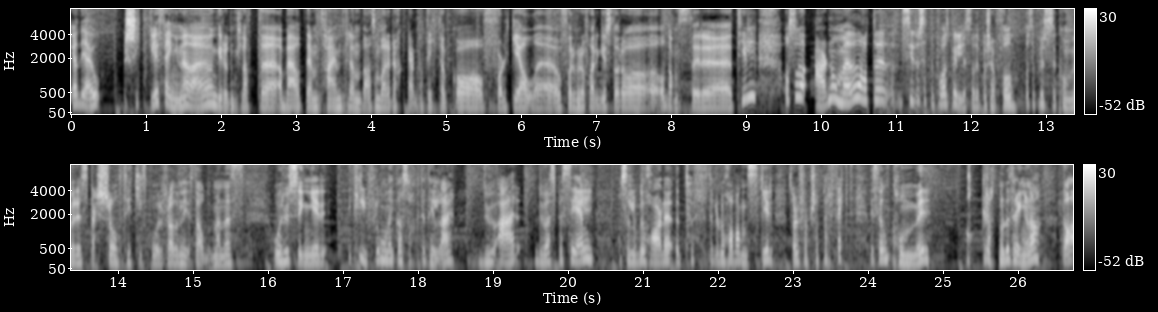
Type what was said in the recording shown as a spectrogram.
Ja, de er jo skikkelig fengende. Det er jo en grunn til at eh, About Them Time trenda som bare rakkeren på TikTok, og folk i alle former og farger står og, og danser eh, til. Og så er det noe med det, da, at eh, si du setter på spillelista di på shuffle, og så plutselig kommer special tittelspor fra det nyeste albumet hennes, hvor hun synger, i tilfelle noen ikke har sagt det til deg, du er, du er spesiell, og selv om du har det tøft eller du har vansker, så er du fortsatt perfekt. Hvis den kommer akkurat når du trenger det, da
